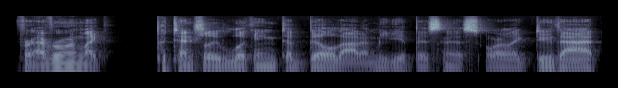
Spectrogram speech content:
for everyone like potentially looking to build out a media business or like do that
